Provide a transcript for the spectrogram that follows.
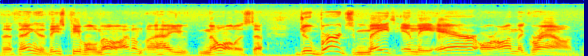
the thing that these people know, I don't know how you know all this stuff. Do birds mate in the air or on the ground?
